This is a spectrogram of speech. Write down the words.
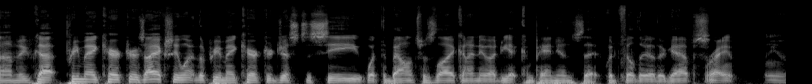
Um, you've got pre-made characters. I actually went with the pre-made character just to see what the balance was like, and I knew I'd get companions that would fill the other gaps. right. Yeah.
